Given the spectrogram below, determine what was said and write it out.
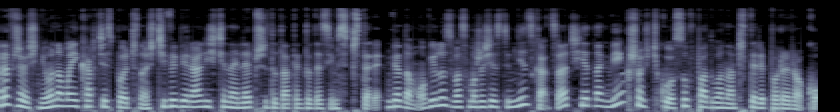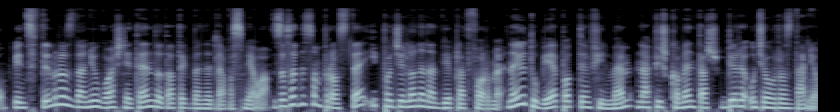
We wrześniu na mojej karcie społeczności wybieraliście najlepszy dodatek do The Sims 4. Wiadomo, wielu z Was może się z tym nie zgadzać, jednak większość głosów padła na cztery pory roku, więc w tym rozdaniu właśnie ten dodatek będę dla Was miała. Zasady są proste i podzielone na dwie platformy. Na YouTubie pod tym filmem napisz komentarz biorę udział w rozdaniu.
